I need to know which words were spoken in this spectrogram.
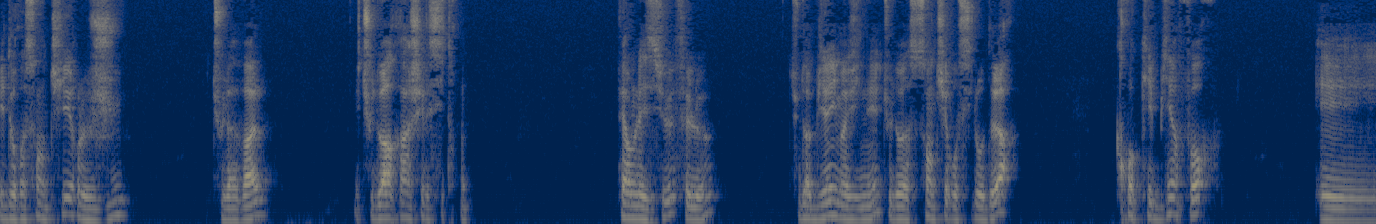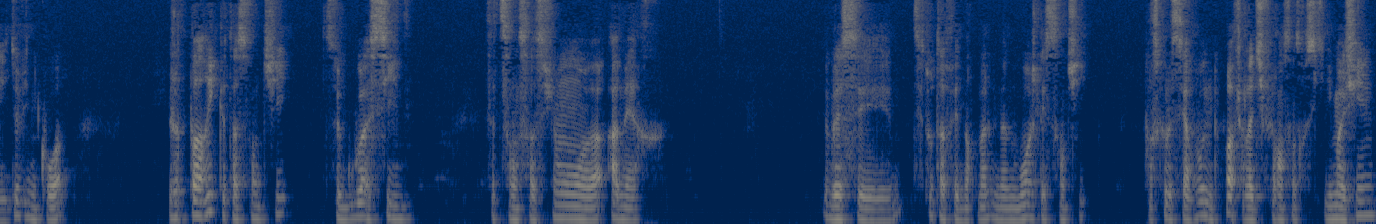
et de ressentir le jus, tu l'avales et tu dois arracher le citron. Ferme les yeux, fais-le. Tu dois bien imaginer, tu dois sentir aussi l'odeur, croquer bien fort et devine quoi? Je parie que tu as senti ce goût acide, cette sensation euh, amère. Ben, c'est tout à fait normal, même moi je l'ai senti, parce que le cerveau ne peut pas faire la différence entre ce qu'il imagine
